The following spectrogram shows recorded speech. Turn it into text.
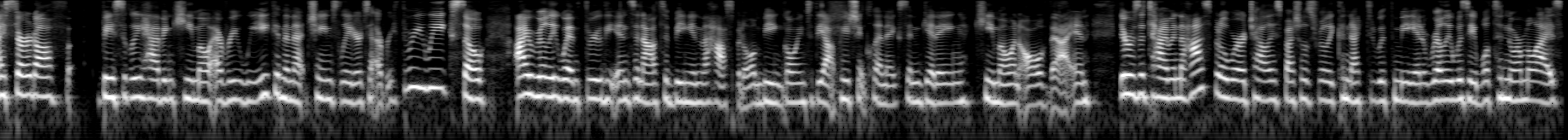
I started off basically having chemo every week and then that changed later to every 3 weeks. So I really went through the ins and outs of being in the hospital and being going to the outpatient clinics and getting chemo and all of that. And there was a time in the hospital where a child specialist really connected with me and really was able to normalize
